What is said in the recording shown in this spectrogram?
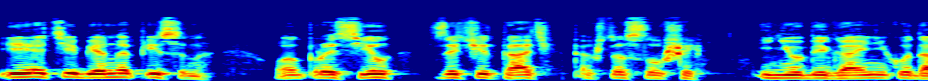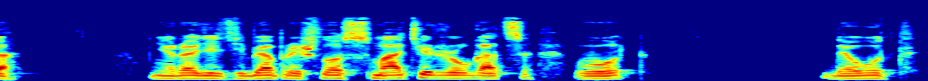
и о тебе написано. Он просил зачитать, так что слушай, и не убегай никуда. Мне ради тебя пришлось с матерью ругаться. Вот». Дауд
